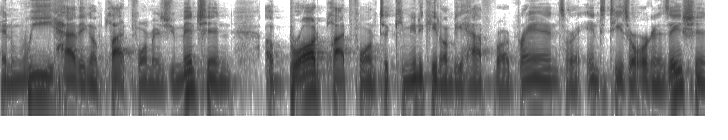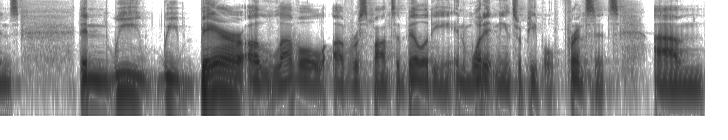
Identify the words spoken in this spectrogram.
and we having a platform, as you mentioned, a broad platform to communicate on behalf of our brands, our entities, or organizations, then we we bear a level of responsibility in what it means for people. For instance, um,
